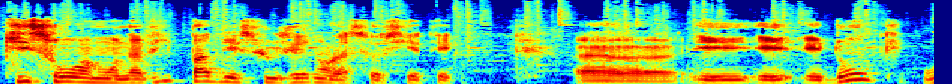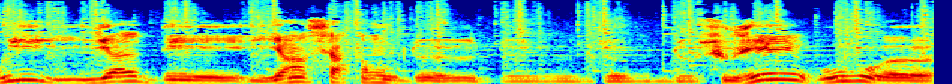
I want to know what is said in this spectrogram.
qui sont, à mon avis, pas des sujets dans la société. Euh, et, et, et, donc, oui, il y a y a un certain nombre de, de, de sujets où euh,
